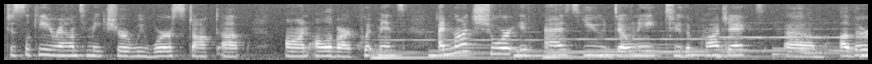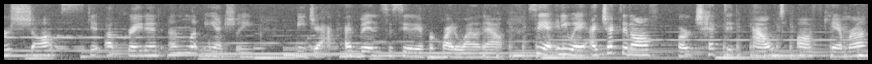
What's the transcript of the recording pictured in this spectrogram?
just looking around to make sure we were stocked up on all of our equipment. I'm not sure if as you donate to the project, um, other shops get upgraded. And let me actually be Jack. I've been Cecilia for quite a while now. So yeah, anyway, I checked it off, or checked it out off camera,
